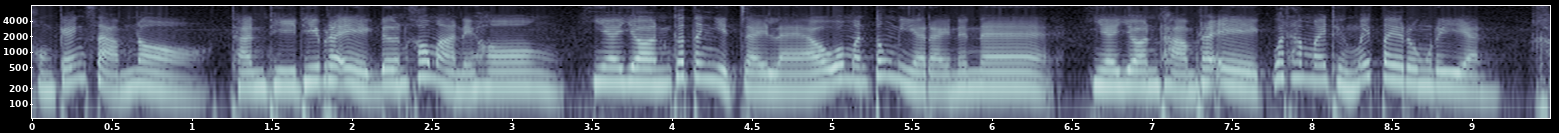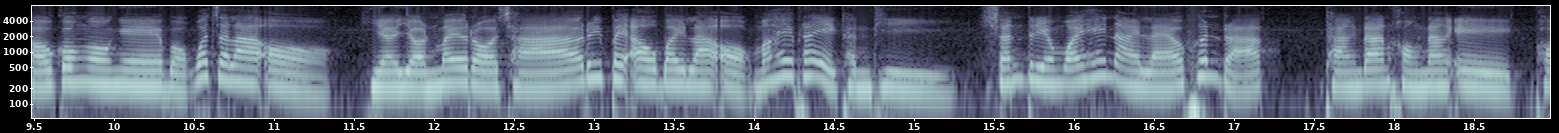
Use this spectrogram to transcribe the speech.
ของแก๊งสามหน่อ ทันทีที่พระเอกเดินเข้ามาในห้อง เฮียยอนก็ตังหงิดใจแล้วว่ามันต้องมีอะไรแน่ๆ เฮียยอนถามพระเอกว่าทำไมถึงไม่ไปโรงเรียน เขาก็งอแงบอกว่าจะลาออก เฮียยอนไม่รอช้ารีบไปเอาใบลาออกมาให้พระเอกทันที ฉันเตรียมไว้ให้นายแล้วเพื่อนรักทางด้านของนางเอก พอ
